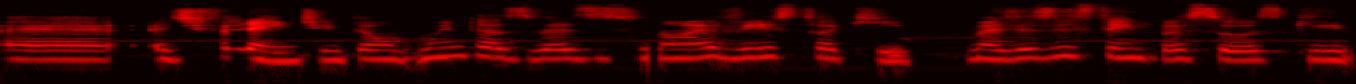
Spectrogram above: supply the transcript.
é, é diferente. Então muitas vezes isso não é visto aqui. Mas existem pessoas que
